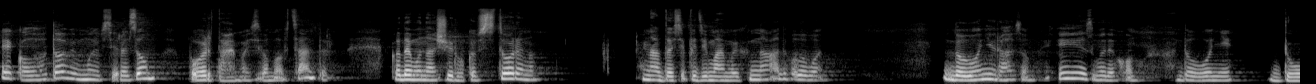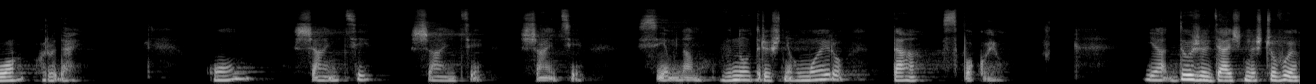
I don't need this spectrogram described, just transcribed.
І коли готові, ми всі разом повертаємось з вами в центр, кладемо наші руки в сторону, навдосі підіймаємо їх над головою, долоні разом і з видихом долоні до грудей. Ом, шанці, шанці, шанці. Всім нам внутрішнього миру та спокою. Я дуже вдячна, що ви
